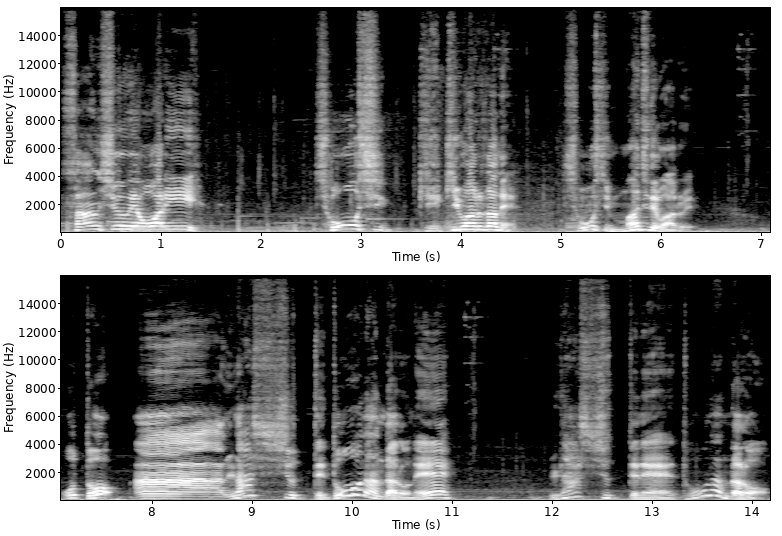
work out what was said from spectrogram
3周目終わり。調子激悪だね。調子マジで悪い。おっとあーラッシュってどうなんだろうね。ラッシュってねどうなんだろ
